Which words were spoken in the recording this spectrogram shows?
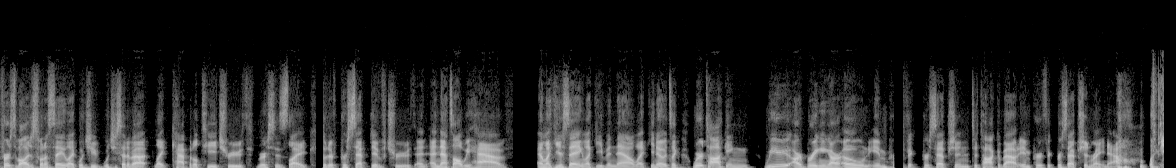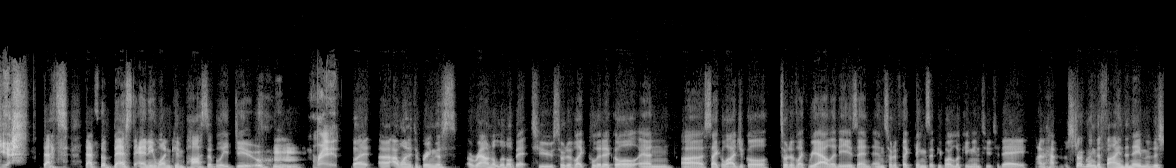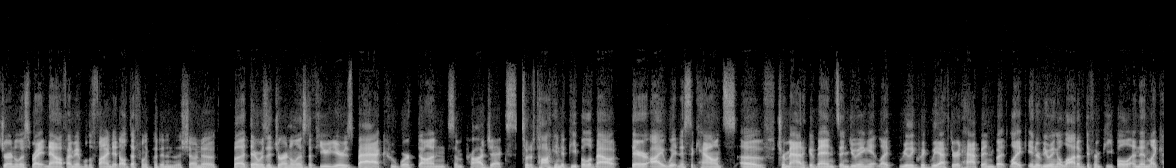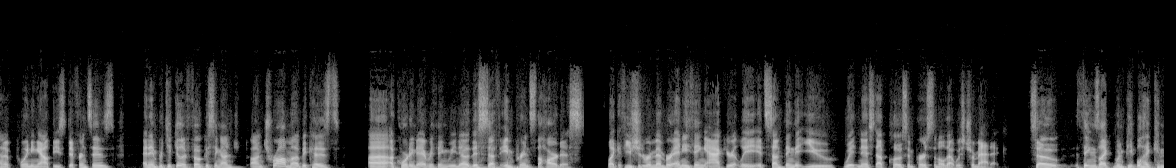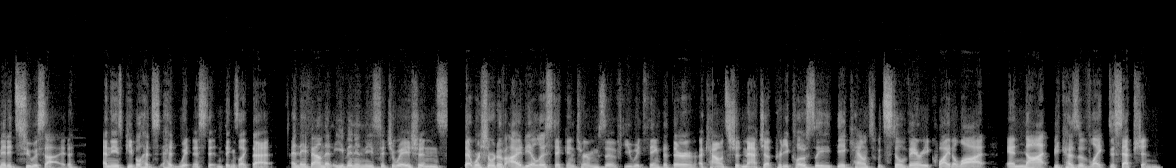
First of all, I just want to say like what you what you said about like capital T truth versus like sort of perceptive truth. And and that's all we have. And like you're saying like even now like you know it's like we're talking we are bringing our own imperfect perception to talk about imperfect perception right now. like Yeah. That's that's the best anyone can possibly do. Mhm. Right. but uh, I wanted to bring this around a little bit to sort of like political and uh, psychological sort of like realities and and sort of like things that people are looking into today. I'm ha- struggling to find the name of this journalist right now. If I'm able to find it, I'll definitely put it in the show notes. But there was a journalist a few years back who worked on some projects, sort of talking to people about their eyewitness accounts of traumatic events and doing it like really quickly after it happened, but like interviewing a lot of different people and then like kind of pointing out these differences. And in particular, focusing on on trauma because uh, according to everything we know, this stuff imprints the hardest. Like if you should remember anything accurately, it's something that you witnessed up close and personal that was traumatic. So things like when people had committed suicide and these people had had witnessed it and things like that. And they found that even in these situations that were sort of idealistic in terms of you would think that their accounts should match up pretty closely, the accounts would still vary quite a lot and not because of like deception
